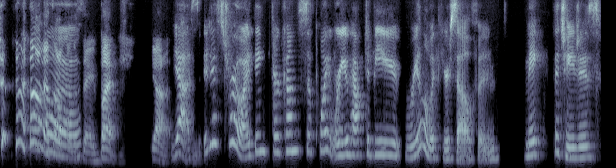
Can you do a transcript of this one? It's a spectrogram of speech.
that's awful to say, but yeah. Yes, it is true. I think there comes a point where you have to be real with yourself and make the changes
